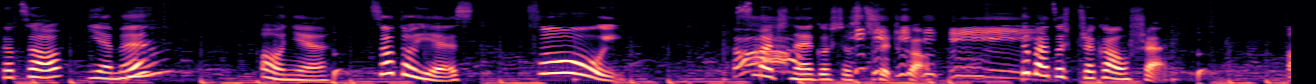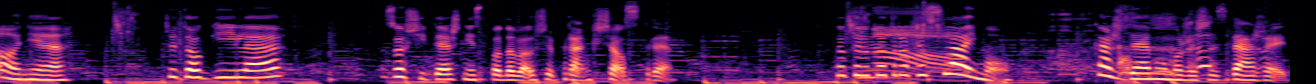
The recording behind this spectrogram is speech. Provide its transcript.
To co? Jemy? O nie, co to jest? Fuj! Smacznego, siostrzyczko. Chyba coś przekąszę. O nie, czy to gile? Zosi też nie spodobał się prank siostry. To tylko No. trochę slajmu. Każdemu może się zdarzyć.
